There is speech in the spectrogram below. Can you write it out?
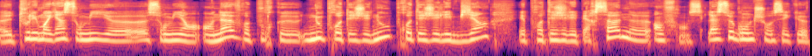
euh, tous les moyens sont mis, euh, sont mis en, en œuvre pour que nous protéger nous, protéger les biens et protéger les personnes euh, en France. La seconde chose, c'est que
